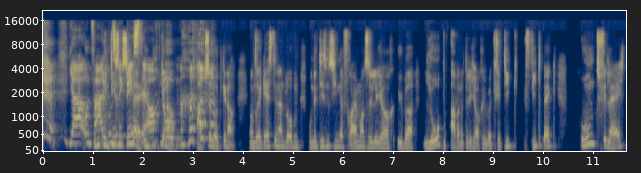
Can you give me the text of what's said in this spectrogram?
ja und vor allem in unsere Sinne, Gäste in, auch genau, loben. Absolut, genau. Unsere Gästinnen loben. Und in diesem Sinne freuen wir uns natürlich auch über Lob, aber natürlich auch über Kritik, Feedback und vielleicht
